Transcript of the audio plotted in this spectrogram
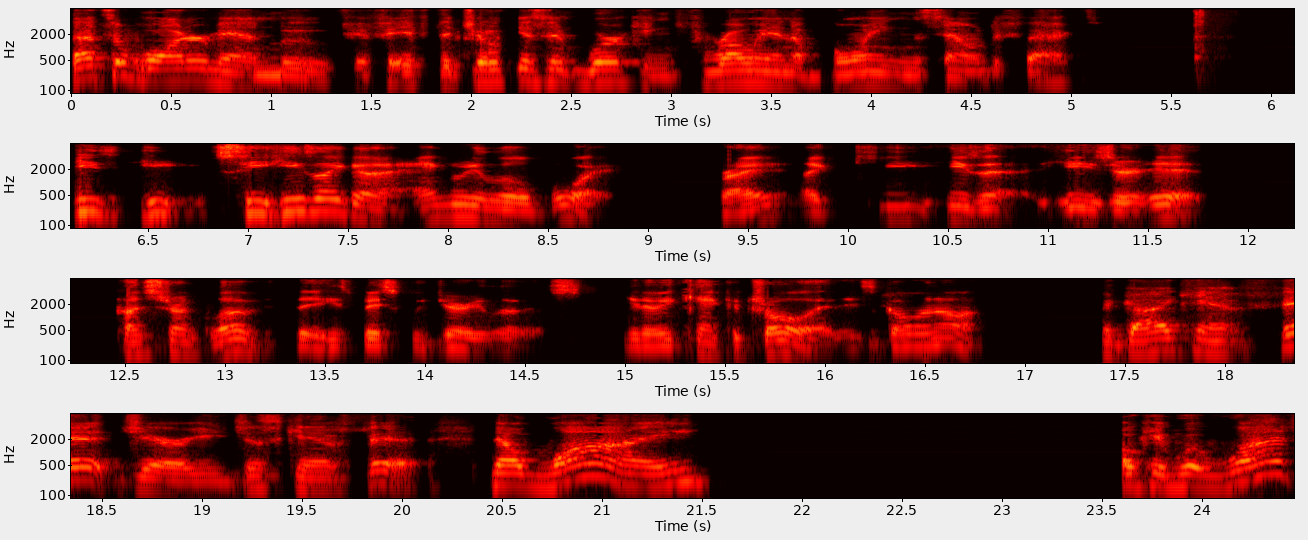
That's a waterman move. If if the joke isn't working, throw in a boing sound effect. he's he see he's like an angry little boy right like he he's a he's your it punch drunk love he's basically jerry lewis you know he can't control it it's going on The guy can't fit, Jerry. He just can't fit. Now, why? Okay, well, what?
